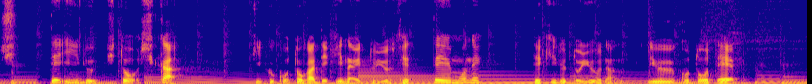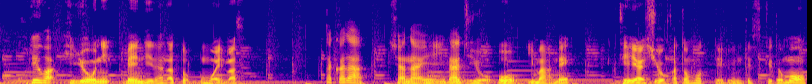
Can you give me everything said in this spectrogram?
知っている人しか聞くことができないという設定もね、できるというないうことで、これは非常に便利だなと思います。だから、社内ラジオを今ね、提案しようかと思っているんですけども、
